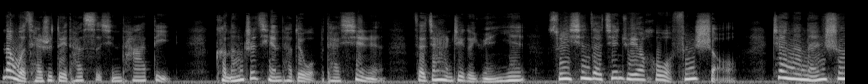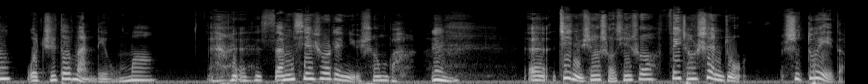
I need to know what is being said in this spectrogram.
那我才是对他死心塌地。可能之前他对我不太信任，再加上这个原因，所以现在坚决要和我分手。这样的男生，我值得挽留吗？咱们先说这女生吧。嗯，呃，这女生首先说非常慎重是对的，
